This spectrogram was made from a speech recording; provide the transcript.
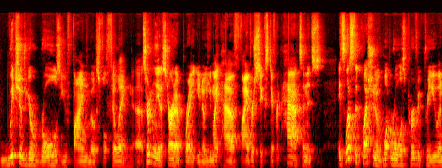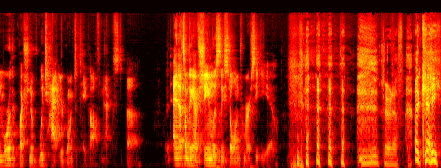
which of your roles you find most fulfilling. Uh, certainly at a startup right you know you might have five or six different hats and it's it's less the question of what role is perfect for you and more the question of which hat you're going to take off next. Uh, and that's something i've shamelessly stolen from our ceo Fair enough. Okay.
